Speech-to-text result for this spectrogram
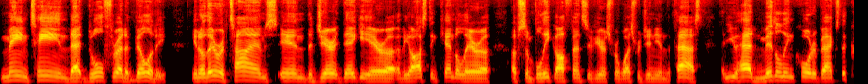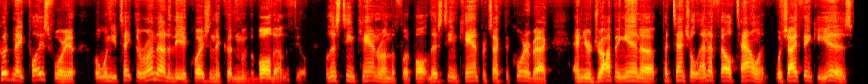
maintain that dual threat ability, you know, there were times in the Jarret Doege era, the Austin Kendall era of some bleak offensive years for West Virginia in the past, that you had middling quarterbacks that could make plays for you. But when you take the run out of the equation, they couldn't move the ball down the field. Well, this team can run the football. This team can protect the quarterback. And you're dropping in a potential NFL talent, which I think he is,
